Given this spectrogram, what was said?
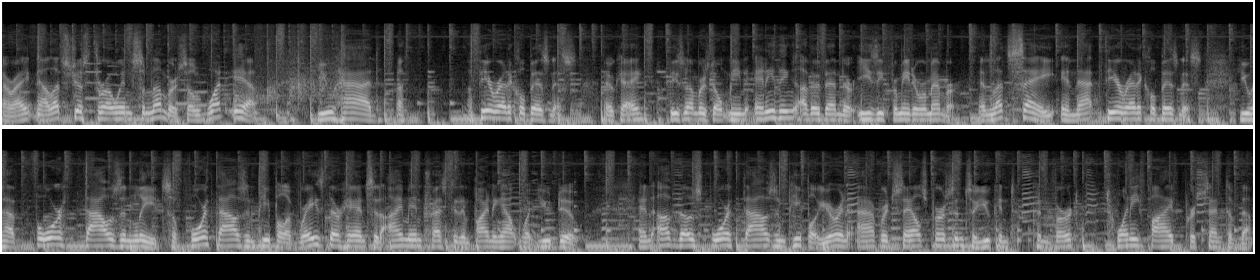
All right, now let's just throw in some numbers. So what if you had a, a theoretical business, okay? These numbers don't mean anything other than they're easy for me to remember. And let's say in that theoretical business, you have 4,000 leads. So 4,000 people have raised their hands and said, I'm interested in finding out what you do. And of those 4,000 people, you're an average salesperson, so you can convert 25% of them.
